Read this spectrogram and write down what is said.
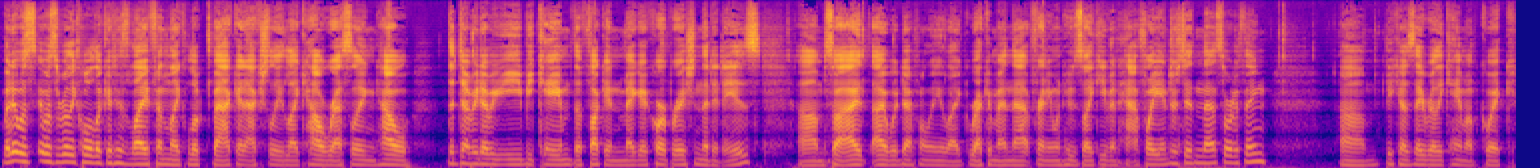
but it was it was a really cool look at his life and like look back at actually like how wrestling how the WWE became the fucking mega corporation that it is. Um, so I I would definitely like recommend that for anyone who's like even halfway interested in that sort of thing. Um, because they really came up quick,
